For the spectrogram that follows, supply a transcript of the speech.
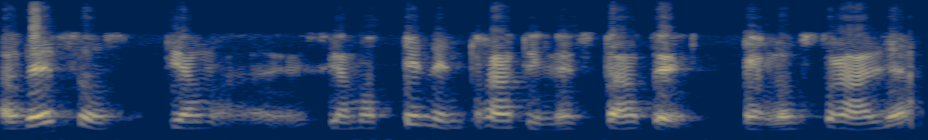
Adesso stiamo, eh, siamo appena entrati in estate per l'Australia,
